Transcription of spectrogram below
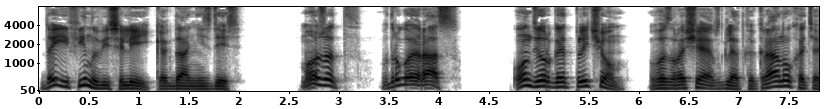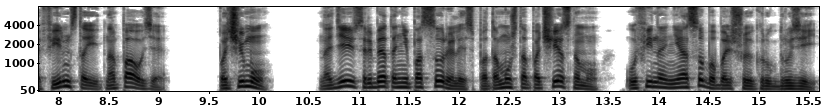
да и Фину веселей, когда они здесь. Может, в другой раз. Он дергает плечом, возвращая взгляд к экрану, хотя фильм стоит на паузе. Почему? Надеюсь, ребята не поссорились, потому что, по-честному, у Фина не особо большой круг друзей.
